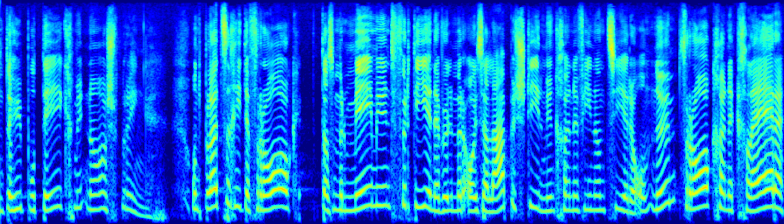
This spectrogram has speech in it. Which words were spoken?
und der Hypothek mit nachspringen. Und plötzlich in der Frage, dass wir mehr verdienen müssen, weil wir unseren Lebensstil können finanzieren können. Und nicht die Frage können klären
